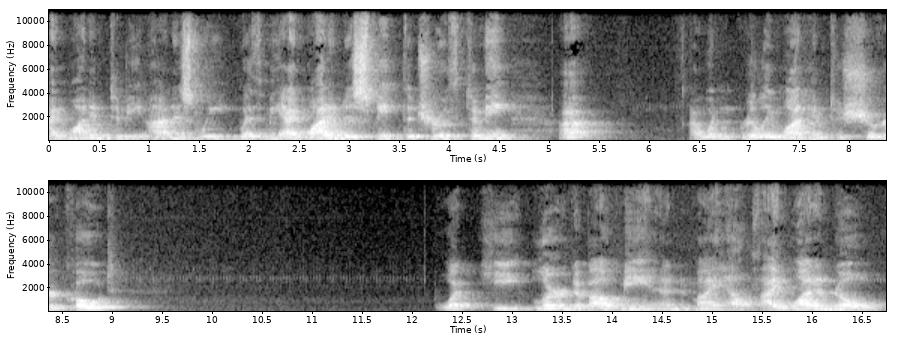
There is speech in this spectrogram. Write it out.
I'd want him to be honest with me. I'd want him to speak the truth to me. Uh, I wouldn't really want him to sugarcoat what he learned about me and my health. I want to know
